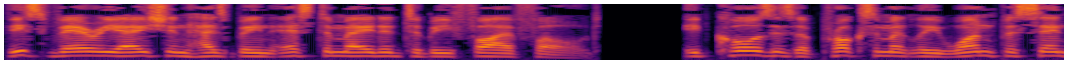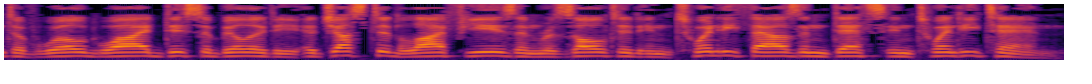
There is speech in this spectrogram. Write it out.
This variation has been estimated to be fivefold. It causes approximately 1% of worldwide disability-adjusted life years and resulted in 20,000 deaths in 2010.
